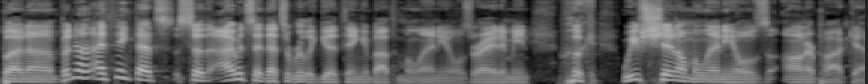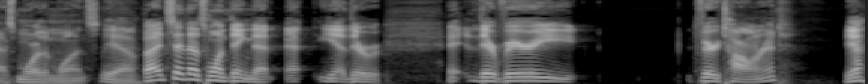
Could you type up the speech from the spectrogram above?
But uh, but no, I think that's so. th- I would say that's a really good thing about the millennials, right? I mean, look, we've shit on millennials on our podcast more than once. Yeah. but I'd say that's one thing that uh, yeah they're they're very very tolerant. Yeah.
